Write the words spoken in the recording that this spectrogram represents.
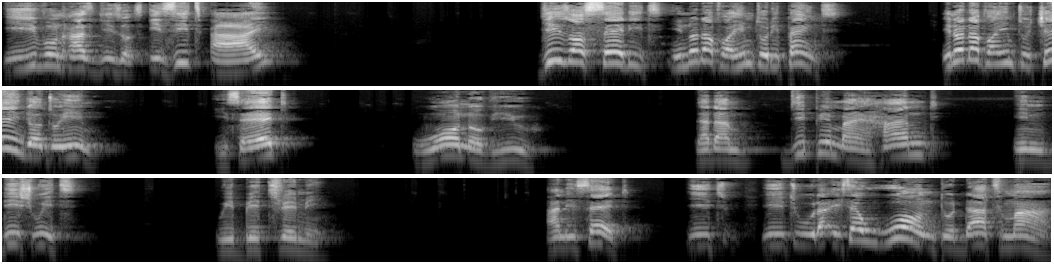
He even asked Jesus, Is it I? Jesus said it in order for him to repent, in order for him to change unto him. He said, One of you that I'm dipping my hand in dish with will betray me. And he said, It, it would, he said, One to that man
